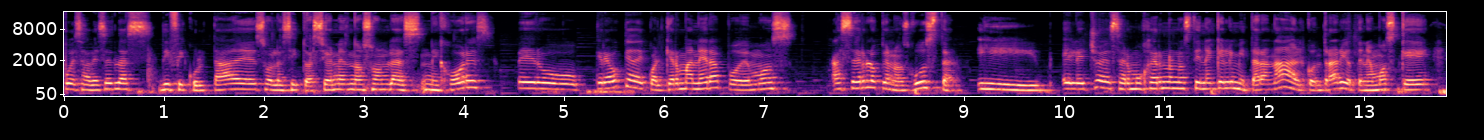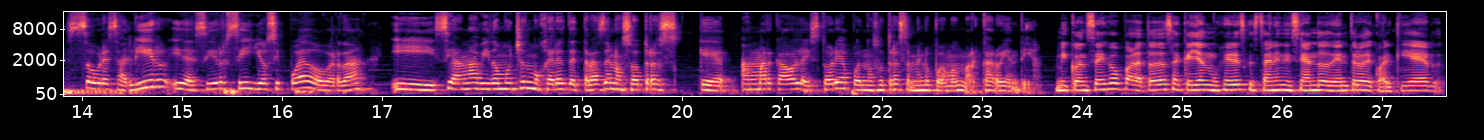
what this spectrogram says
Pues a veces las dificultades o las situaciones no son las mejores, pero creo que de cualquier manera podemos hacer lo que nos gusta y el hecho de ser mujer no nos tiene que limitar a nada, al contrario, tenemos que sobresalir y decir, sí, yo sí puedo, ¿verdad? Y si han habido muchas mujeres detrás de nosotros que han marcado la historia, pues nosotras también lo podemos marcar hoy en día. Mi consejo para todas aquellas mujeres que están iniciando dentro de cualquier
